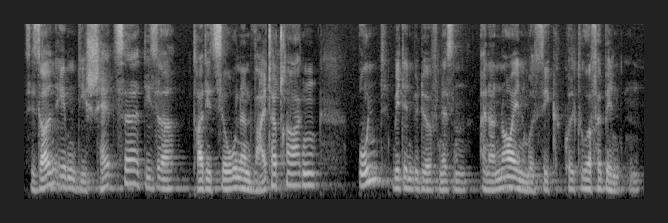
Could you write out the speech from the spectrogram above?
Sie sollen eben die Schätze dieser Traditionen weitertragen und mit den Bedürfnissen einer neuen Musikkultur verbinden.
